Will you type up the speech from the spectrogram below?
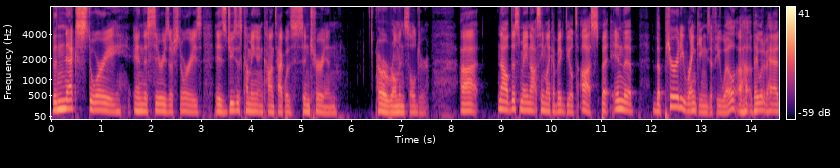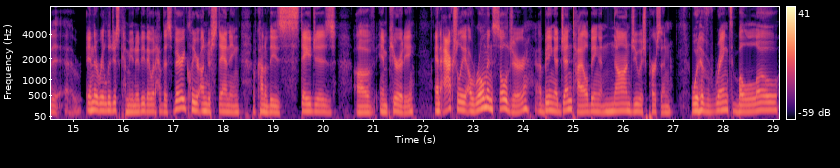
The next story in this series of stories is Jesus coming in contact with a centurion or a Roman soldier. Uh, now, this may not seem like a big deal to us, but in the the purity rankings, if you will, uh, they would have had uh, in their religious community, they would have this very clear understanding of kind of these stages of impurity. And actually, a Roman soldier, uh, being a Gentile, being a non Jewish person, would have ranked below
